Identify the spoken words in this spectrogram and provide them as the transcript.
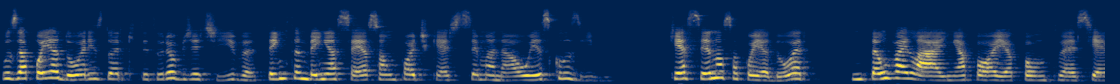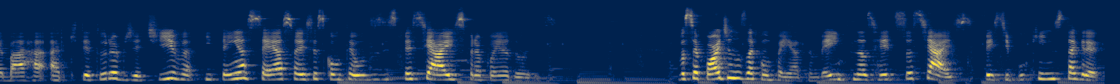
os apoiadores do Arquitetura Objetiva têm também acesso a um podcast semanal exclusivo. Quer ser nosso apoiador? Então vai lá em apoia.se barra arquitetura objetiva e tem acesso a esses conteúdos especiais para apoiadores. Você pode nos acompanhar também nas redes sociais, Facebook e Instagram,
